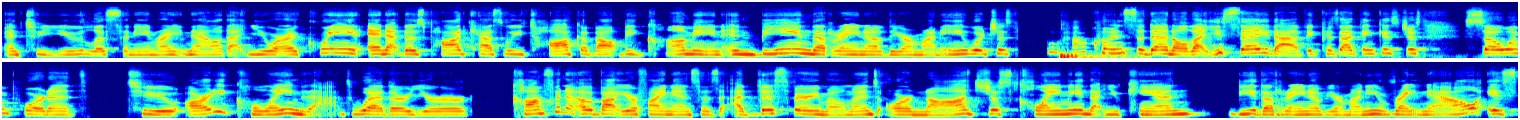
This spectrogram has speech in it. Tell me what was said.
and to you listening right now, that you are a queen. And at this podcast, we talk about becoming and being the reina of your money, which is how coincidental that you say that, because I think it's just so important to already claim that, whether you're confident about your finances at this very moment or not, just claiming that you can be the reina of your money right now is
